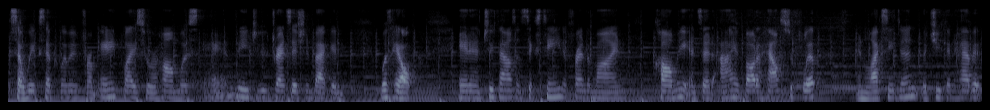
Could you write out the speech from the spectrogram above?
So we accept women from any place who are homeless and need to transition back in with help. And in 2016, a friend of mine called me and said, I have bought a house to flip in Lexington, but you can have it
